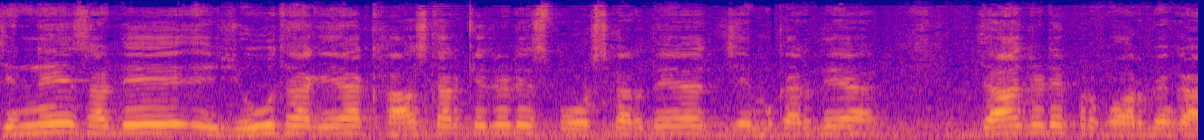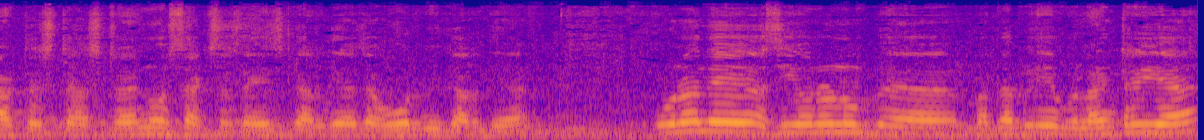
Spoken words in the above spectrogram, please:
ਜਿੰਨੇ ਸਾਡੇ ਯੂਥ ਹੈਗੇ ਆ, ਖਾਸ ਕਰਕੇ ਜਿਹੜੇ ਸਪੋਰਟਸ ਕਰਦੇ ਆ ਜਿਮ ਕਰਦੇ ਆ ਜਾਂ ਜਿਹੜੇ ਪਰਫਾਰਮਿੰਗ ਆਰਟਿਸਟ ਆ ਸਟ੍ਰੈਨੋਸ ਐਕਸਰਸਾਈਜ਼ ਕਰਦੇ ਆ ਜਾਂ ਹੋਰ ਵੀ ਕਰਦੇ ਆ, ਉਹਨਾਂ ਦੇ ਅਸੀਂ ਉਹਨਾਂ ਨੂੰ ਮਤਲਬ ਇਹ ਵਲੰਟਰੀ ਆ,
